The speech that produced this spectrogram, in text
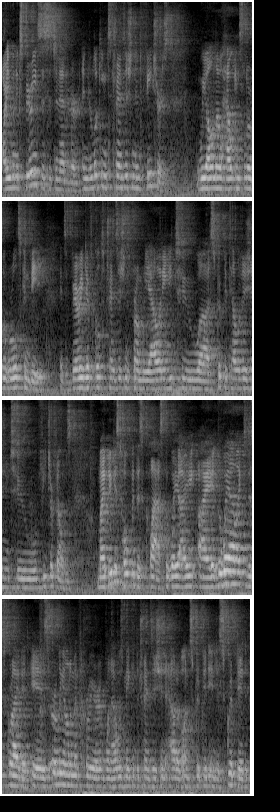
Are you an experienced assistant editor and you're looking to transition into features? We all know how insular the worlds can be. It's very difficult to transition from reality to uh, scripted television to feature films. My biggest hope with this class, the way I, I, the way I like to describe it, is early on in my career when I was making the transition out of unscripted into scripted,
